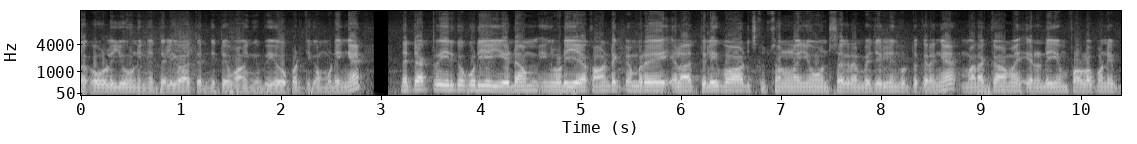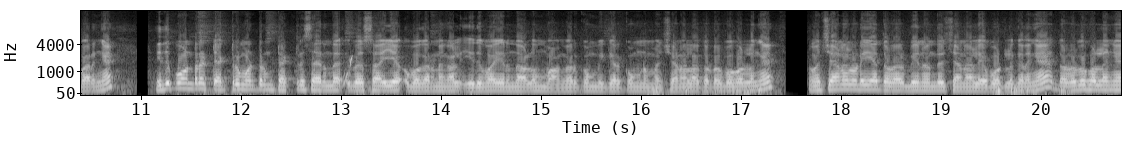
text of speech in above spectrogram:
தகவலையும் நீங்கள் தெளிவாக தெரிஞ்சுட்டு வாங்கி உபயோகப்படுத்திக்க முடியுங்க. இந்த டிராக்டர் இருக்கக்கூடிய இடம் எங்களுடைய காண்டாக்ட் நம்பரு எல்லா தெளிவாக டிஸ்கிரிப்ஷன்லையும் இன்ஸ்டாகிராம் பேஜ்லையும் கொடுத்துக்கிறேங்க. மறக்காமல் இரண்டையும் ஃபாலோ பண்ணி பாருங்கள் இது போன்ற டிராக்டர் மற்றும் டிராக்டர் சார்ந்த விவசாய உபகரணங்கள் எதுவாக இருந்தாலும் வாங்கறக்கும் விற்கிறக்கும் நம்ம சேனலாக தொடர்பு கொள்ளுங்க. நம்ம சேனலுடைய தொடர்பின் வந்து சேனல் எபோட்டில் இருக்குதுங்க. தொடர்பு கொள்ளுங்க.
